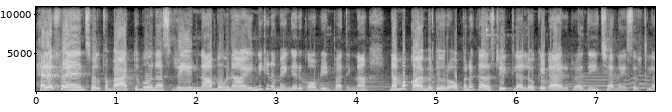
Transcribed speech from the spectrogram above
ஹலோ ஃப்ரெண்ட்ஸ் வெல்கம் பேக் டு புவனாஸ் ட்ரீம் நான் புவனா இன்னைக்கு நம்ம எங்கே இருக்கோம் அப்படின்னு பார்த்தீங்கன்னா நம்ம கோயம்புத்தூர் ஒப்பனக்கார ஸ்ட்ரீட்டில் லொக்கேட் ஆகிருக்கிற தி சென்னை சில்கில்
